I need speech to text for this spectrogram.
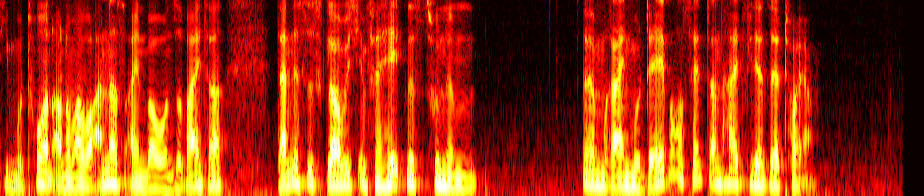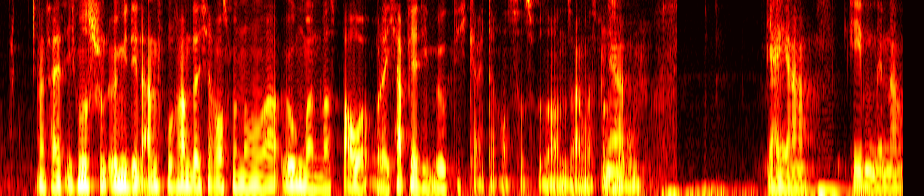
die Motoren auch nochmal woanders einbaue und so weiter, dann ist es, glaube ich, im Verhältnis zu einem ähm, reinen Modellbauset dann halt wieder sehr teuer. Das heißt, ich muss schon irgendwie den Anspruch haben, dass ich daraus mal nochmal irgendwann was baue. Oder ich habe ja die Möglichkeit daraus was zu bauen, sagen wir es mal ja. so rum. Ja, ja, eben genau.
